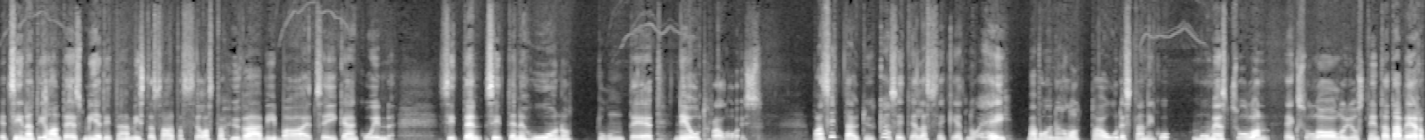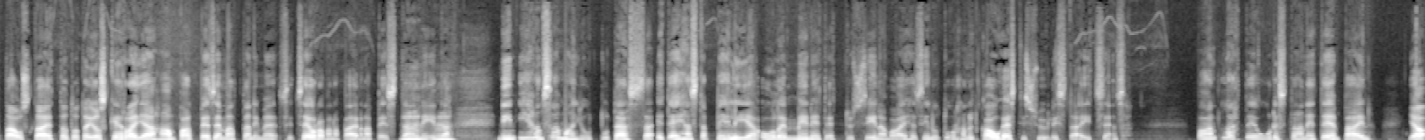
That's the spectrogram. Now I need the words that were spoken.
että siinä tilanteessa mietitään, mistä saataisiin sellaista hyvää vibaa, että se ikään kuin sitten, sitten ne huonot tunteet neutralois vaan sitten täytyy käsitellä sekin, että no ei, mä voin aloittaa uudestaan. Niin kuin mun mielestä sulla on, eikö sulla ollut just niin tätä vertausta, että tota, jos kerran jää hampaat pesemättä, niin me sitten seuraavana päivänä pestään mm, niitä. Mm. Niin ihan sama juttu tässä, että eihän sitä peliä ole menetetty siinä vaiheessa. Siinä on turha nyt kauheasti syyllistää itsensä, vaan lähtee uudestaan eteenpäin ja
